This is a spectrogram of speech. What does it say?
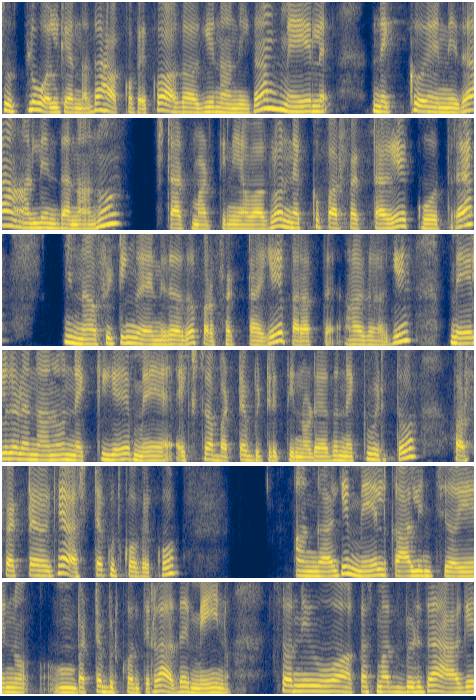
ಸುತ್ತಲೂ ಹೊಲಿಗೆ ಅನ್ನೋದು ಹಾಕ್ಕೋಬೇಕು ಹಾಗಾಗಿ ನಾನೀಗ ಮೇಲೆ ನೆಕ್ ಏನಿದೆ ಅಲ್ಲಿಂದ ನಾನು ಸ್ಟಾರ್ಟ್ ಮಾಡ್ತೀನಿ. ಯಾವಾಗಲೂ ನೆಕ್ ಪರ್ಫೆಕ್ಟಾಗಿ ಕೂತ್ರೆ ಇನ್ನು ಫಿಟ್ಟಿಂಗ್ ಏನಿದೆ ಅದು ಪರ್ಫೆಕ್ಟಾಗಿ ಬರುತ್ತೆ. ಹಾಗಾಗಿ ಮೇಲ್ಗಡೆ ನಾನು ನೆಕ್ಕಿಗೆ ಮೇ ಎಕ್ಸ್ಟ್ರಾ ಬಟ್ಟೆ ಬಿಟ್ಟಿರ್ತೀನಿ ನೋಡಿ. ಅದು ನೆಕ್ ಬಿಡ್ತು. ಪರ್ಫೆಕ್ಟಾಗಿ ಅಷ್ಟೇ ಕುತ್ಕೋಬೇಕು. ಹಂಗಾಗಿ ಮೇಲ್ ಕಾಲಿಂಚು ಏನು ಬಟ್ಟೆ ಬಿಟ್ಕೊತಿರಲ್ಲ, ಅದೇ ಮೇಯ್ನು ಸೊ ನೀವು ಅಕಸ್ಮಾತ್ ಬಿಡದೆ ಹಾಗೆ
